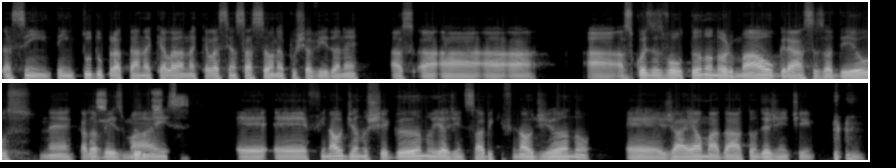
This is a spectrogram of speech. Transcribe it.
assim, tem tudo para estar tá naquela, naquela sensação, né? Puxa vida, né? As, a, a, a, a, as coisas voltando ao normal, graças a Deus, né? Cada Nossa, vez mais. É, é, final de ano chegando e a gente sabe que final de ano é, já é uma data onde a gente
